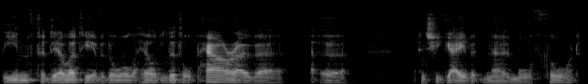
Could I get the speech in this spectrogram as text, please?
The infidelity of it all held little power over her, and she gave it no more thought.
